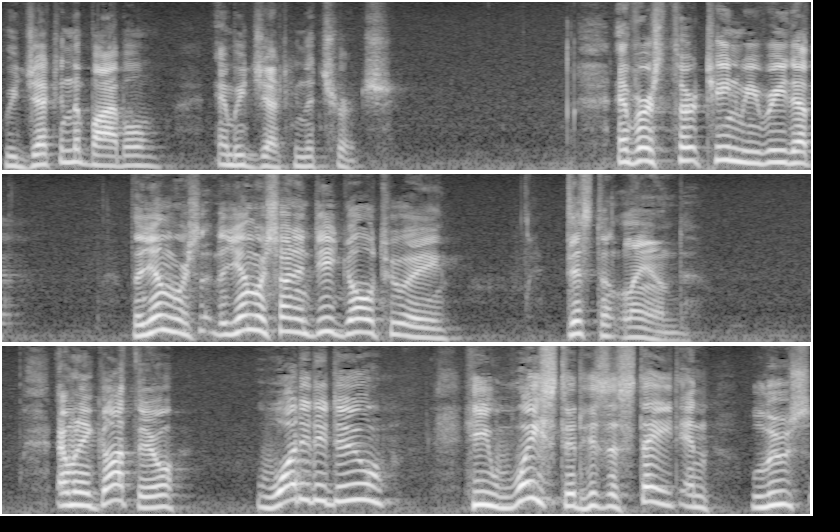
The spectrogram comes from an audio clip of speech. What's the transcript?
rejecting the Bible, and rejecting the church. In verse 13, we read that the younger, the younger son indeed go to a distant land. And when he got there, what did he do? He wasted his estate in loose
